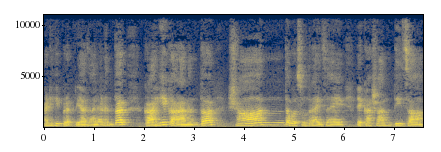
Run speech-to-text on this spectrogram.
आणि ही प्रक्रिया झाल्यानंतर काही काळानंतर शांत बसून राहायचं आहे. एका शांतीचा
